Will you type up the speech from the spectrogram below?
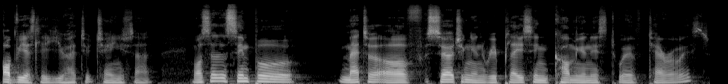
Obviously, you had to change that. Was it a simple matter of searching and replacing communist with terrorist?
